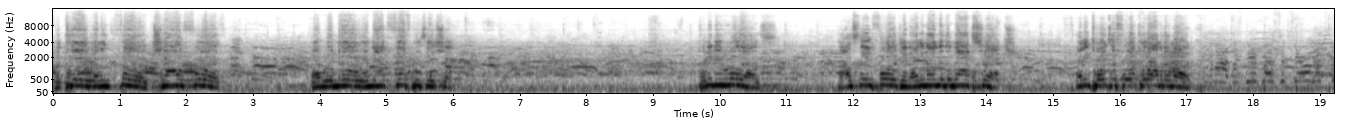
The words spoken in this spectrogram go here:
Matei running third, Chow fourth, and Renault in that fifth position. Trinity Ruiz, Cal State Fullerton heading onto the back stretch, heading towards the four kilometer mark. Come on. Let's be aggressive, Sarah. Let's go.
